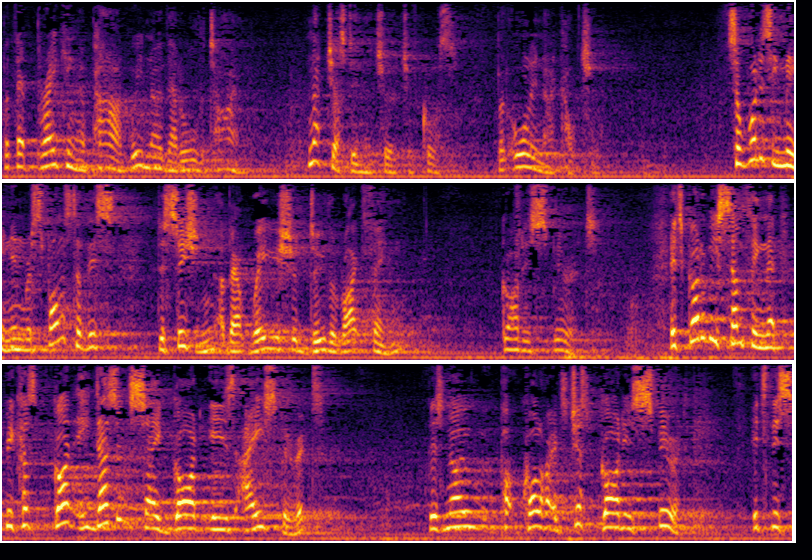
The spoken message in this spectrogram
But that breaking apart, we know that all the time. Not just in the church, of course, but all in our culture. So what does he mean? In response to this decision about where you should do the right thing, God is spirit. It's got to be something that, because God, he doesn't say God is a spirit. There's no qualifier. It's just God is spirit. It's this,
